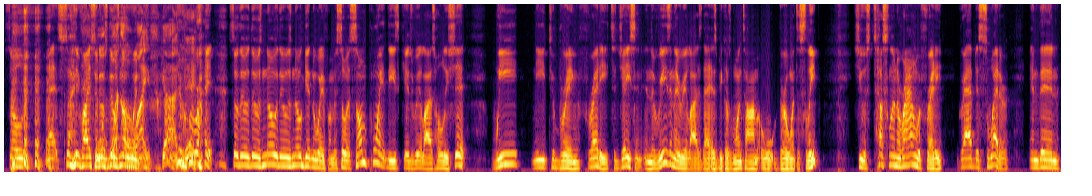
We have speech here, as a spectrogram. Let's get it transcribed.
So, at, so right, so there was, there was no winning. life. God right. So there, there was no there was no getting away from it. So at some point, these kids realized, holy shit, we need to bring Freddy to Jason. And the reason they realized that is because one time a girl went to sleep. She was tussling around with Freddy, grabbed his sweater, and then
